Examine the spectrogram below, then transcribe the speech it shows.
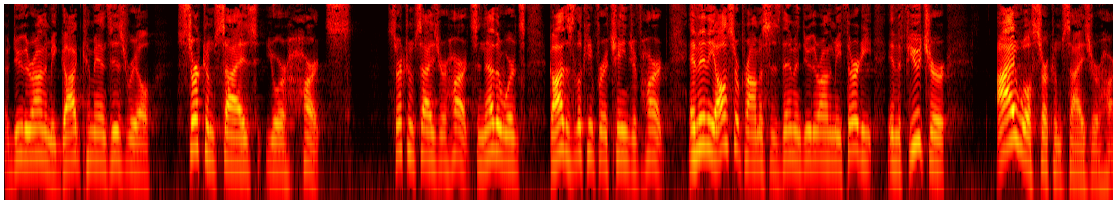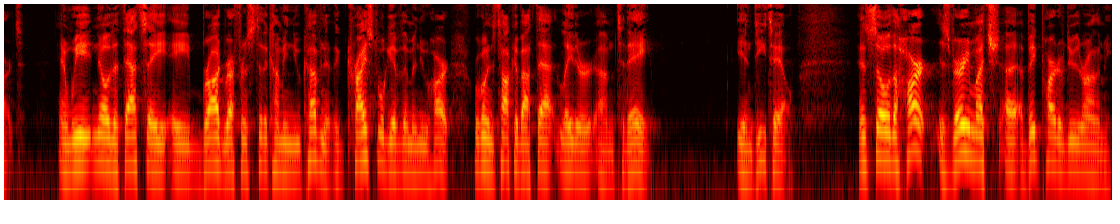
of Deuteronomy, God commands Israel, circumcise your hearts. Circumcise your hearts. In other words, God is looking for a change of heart. And then he also promises them in Deuteronomy 30, in the future, I will circumcise your heart. And we know that that's a, a broad reference to the coming new covenant, that Christ will give them a new heart. We're going to talk about that later um, today in detail. And so the heart is very much a, a big part of Deuteronomy.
